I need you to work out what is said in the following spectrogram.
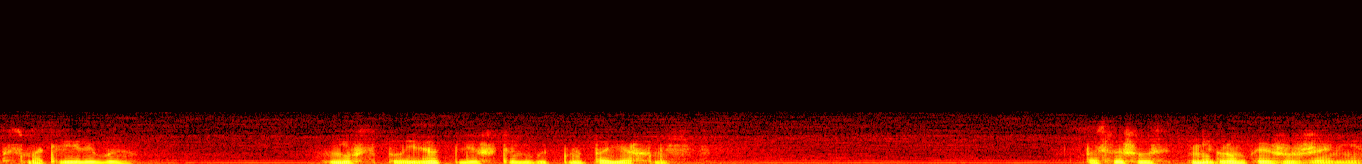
посмотрели бы, не всплывет ли что-нибудь на поверхность. Послышалось негромкое жужжание.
